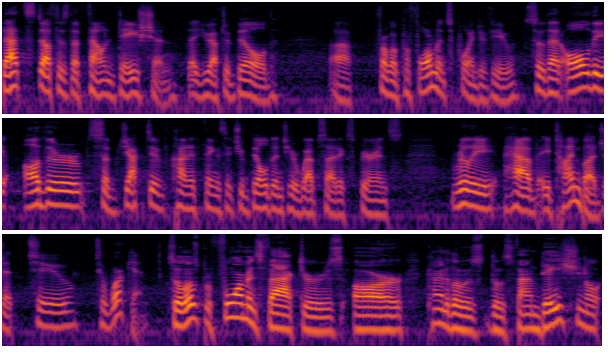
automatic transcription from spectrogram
that stuff is the foundation that you have to build uh, from a performance point of view so that all the other subjective kind of things that you build into your website experience really have a time budget to, to work in. So those performance factors are kind of those, those foundational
